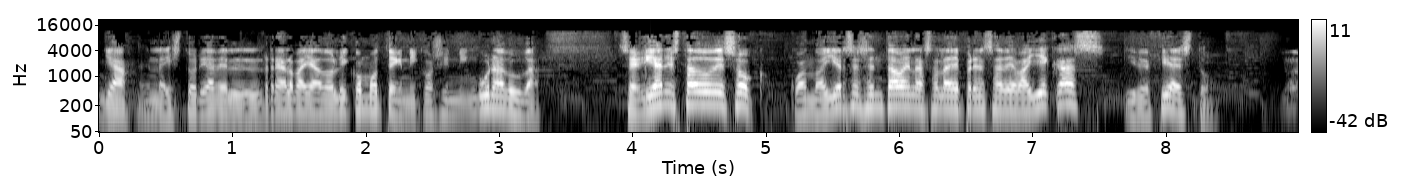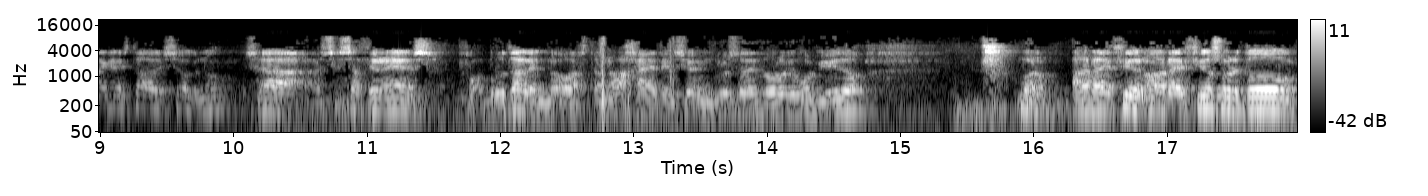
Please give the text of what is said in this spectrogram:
ya en la historia del Real Valladolid como técnico, sin ninguna duda. Seguía en estado de shock cuando ayer se sentaba en la sala de prensa de Vallecas y decía esto. Que en estado de shock, ¿no? O sea, sensaciones brutales, ¿no? Hasta una baja de tensión, incluso de todo lo que hemos vivido. Bueno, agradecido, ¿no? Agradecido sobre todo.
